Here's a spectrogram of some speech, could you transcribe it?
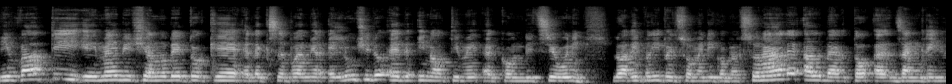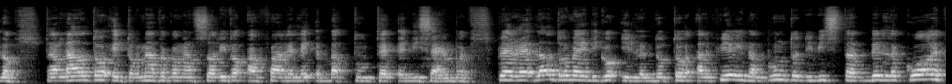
Infatti i medici hanno detto che l'ex premier è lucido ed in ottime condizioni. Lo ha riferito il suo medico personale Alberto eh, Zangrillo. Tra l'altro è tornato come al solito a fare le battute di sempre. Per l'altro medico, il dottor Alfieri, dal dal punto di vista del cuore,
